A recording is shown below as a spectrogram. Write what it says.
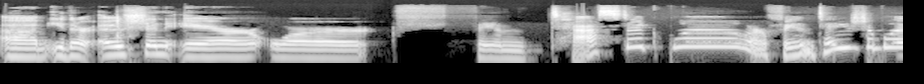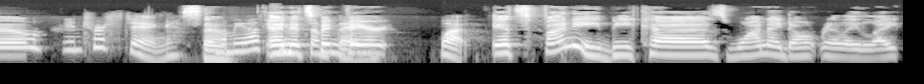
Um, either Ocean Air or Fantastic Blue or Fantasia Blue. interesting. So, Let me ask and you it's something. been very, What? it's funny because one, I don't really like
